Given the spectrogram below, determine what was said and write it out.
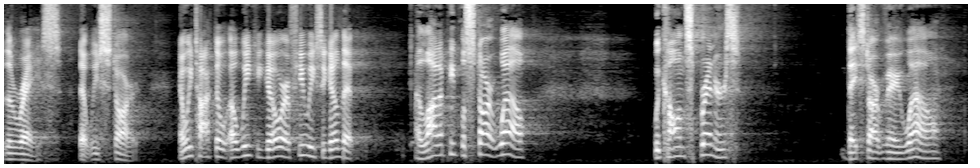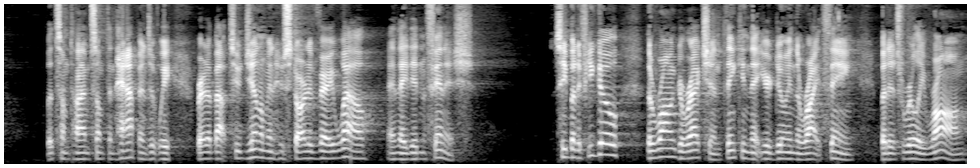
the race that we start. And we talked a, a week ago or a few weeks ago that a lot of people start well. We call them sprinters. They start very well, but sometimes something happens. We read about two gentlemen who started very well and they didn't finish. See, but if you go the wrong direction, thinking that you're doing the right thing, but it's really wrong,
